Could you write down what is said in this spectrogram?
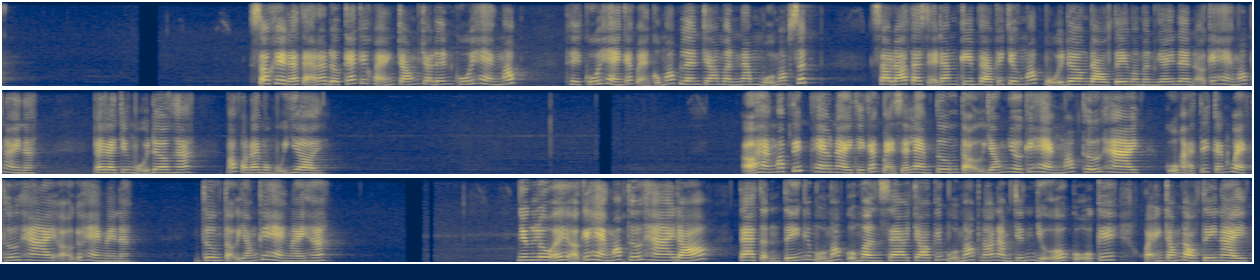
Sau khi đã tạo ra được các cái khoảng trống cho đến cuối hàng móc, thì cuối hàng các bạn cũng móc lên cho mình 5 mũi móc xích. Sau đó ta sẽ đâm kim vào cái chân móc mũi đơn đầu tiên mà mình gây nên ở cái hàng móc này nè. Đây là chân mũi đơn ha, móc vào đây một mũi dời. Ở hàng móc tiếp theo này thì các bạn sẽ làm tương tự giống như cái hàng móc thứ hai của họa tiết cánh quạt thứ hai ở cái hàng này nè tương tự giống cái hàng này ha. Nhưng lưu ý ở cái hàng móc thứ hai đó, ta tịnh tiến cái mũi móc của mình sao cho cái mũi móc nó nằm chính giữa của cái khoảng trống đầu tiên này.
